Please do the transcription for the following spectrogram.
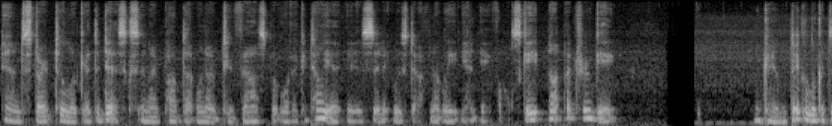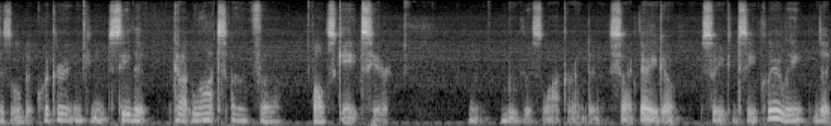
and start to look at the discs. And I popped that one out too fast, but what I can tell you is that it was definitely in a false gate, not a true gate. Okay, we'll take a look at this a little bit quicker. You can see that got lots of uh, false gates here. Move this lock around in a sec. There you go. So you can see clearly that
